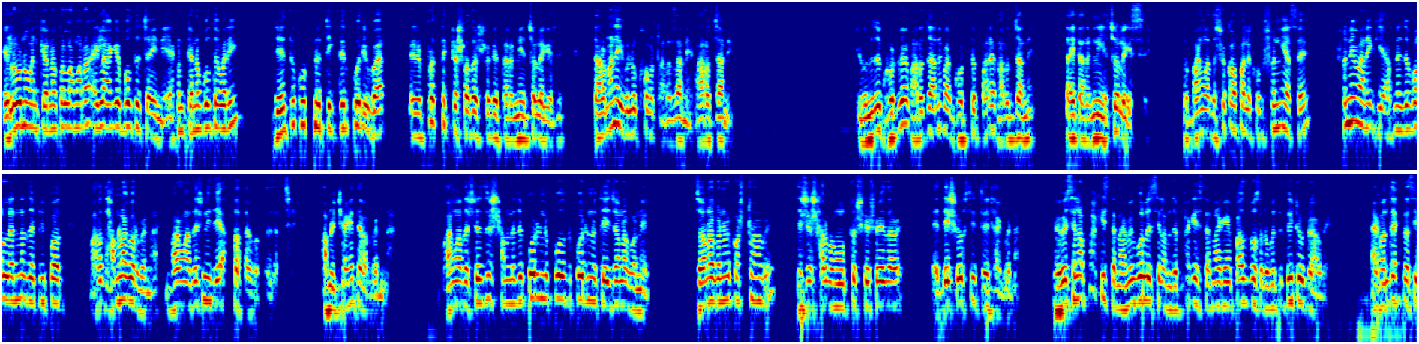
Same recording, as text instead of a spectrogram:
এগুলো অনুমান কেন করলাম আমরা? এগুলো আগে বলতে চাইনি। এখন কেন বলতে পারি? যেহেতু কূটনৈতিকদের পরিবার প্রত্যেকটা সদস্যকে তারা নিয়ে চলে গেছে। তার মানে এগুলো খবর তারা জানে, ভারত জানে। এগুলো যে ঘটবে, ভারত জানে বা ঘটতে পারে, ভারত জানে। তাই তারা নিয়ে চলে গেছে। তো বাংলাদেশের কপালে খুব শনি আছে। শনি মানে কি? আপনি যে বললেন না যে বিপদ, ভারত হামলা করবে না। বাংলাদেশ নিজে আত্মহত্যা করতে যাচ্ছে। আপনি ঠেকাইতে পারবেন না। বাংলাদেশের যে সামনে যে পরিণ- পরিণতি জনগণের জনগণের কষ্ট হবে। দেশের সার্বভৌমত্ব শেষ হয়ে যাবে। দেশের অস্তিত্বই থাকবে না। ভেবেছিলাম পাকিস্তান, আমি বলেছিলাম যে পাকিস্তান আগামী পাঁচ বছরের মধ্যে দুই টুকরা হবে এখন দেখতেছি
